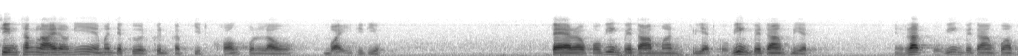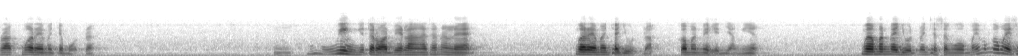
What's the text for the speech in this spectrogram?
สิ่งทั้งหลายเหล่านี้มันจะเกิดขึ้นกับจิตของคนเราบ่อยทีเดียว แต่เราก็วิ่งไปตามมันเกลียดก็วิ่งไปตามเกลียด รักก็วิ่งไปตามความรักเมื่อไรมันจะหมดละ วิ่งอยู่ตลอดเวลาเท่านั้นแหละ เมื่อไรมันจะหยุดล่ะ ก็มันไม่เห็นอย่างเนี้ยเมื่อมันไม่หยุดมันจะสงบไหมมันก็ไม่ส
